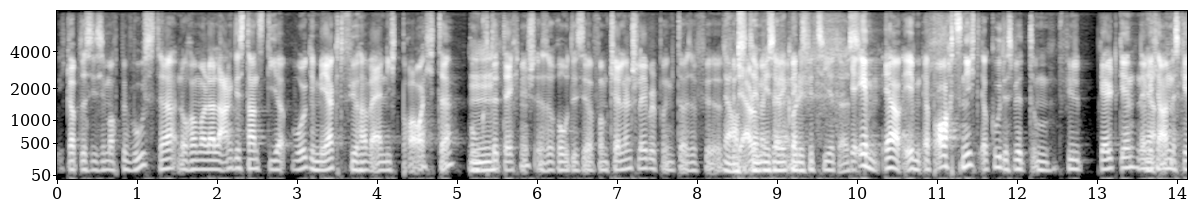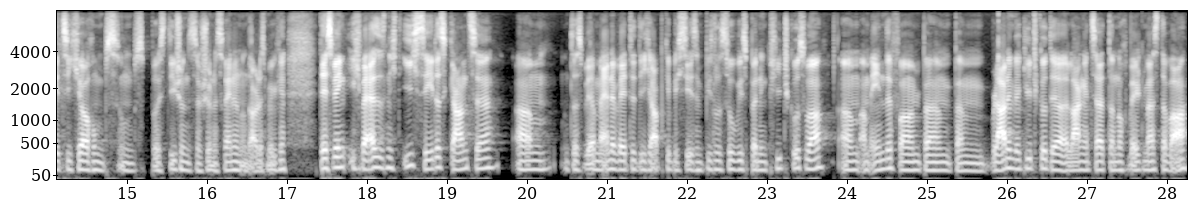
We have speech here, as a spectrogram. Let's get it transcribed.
ich glaube, das ist ihm auch bewusst. Ja. Noch einmal eine Langdistanz, die er wohlgemerkt für Hawaii nicht bräuchte, Mhm. punktetechnisch. Also Rot ist ja vom Challenge-Label, bringt also für, für Ja, die außerdem ist er qualifiziert. Als Ja, eben, ja, eben. Er braucht es nicht. Ja, gut, es wird um viel Geld gehen, nehme Ja. ich an. Es geht sicher auch ums, ums Prestige und es ist ein schönes Rennen und alles Mögliche. Deswegen, ich weiß es nicht. Ich sehe das Ganze, ähm, und das wäre meine Wette, die ich abgebe. Ich sehe es ein bisschen so, wie es bei den Klitschkos war. Ähm, am Ende, vor allem beim, beim Wladimir Klitschko, der lange Zeit dann noch Weltmeister war.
